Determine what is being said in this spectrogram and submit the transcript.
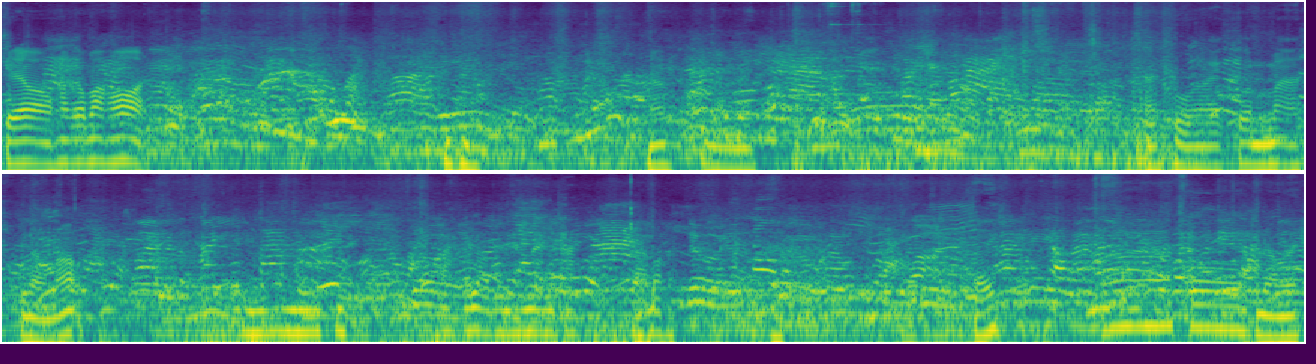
เจ้าหาก็มาฮอดฮะพี่น้องเลยหาผู้หลายคนมาพี่น้องเนาะให้เราเป็นยังไงครับบ่เฮ้ยอ่าโธ่พี่น้องเลย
